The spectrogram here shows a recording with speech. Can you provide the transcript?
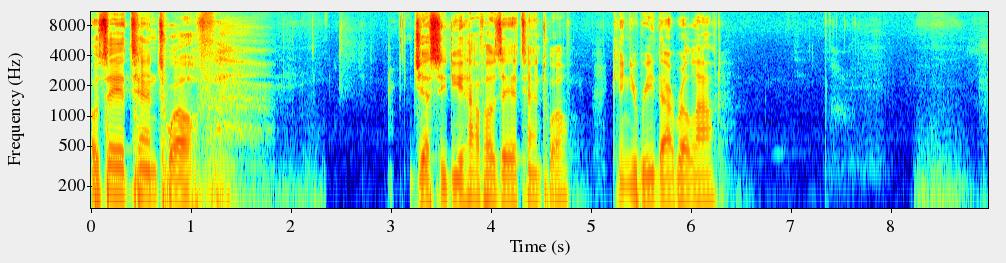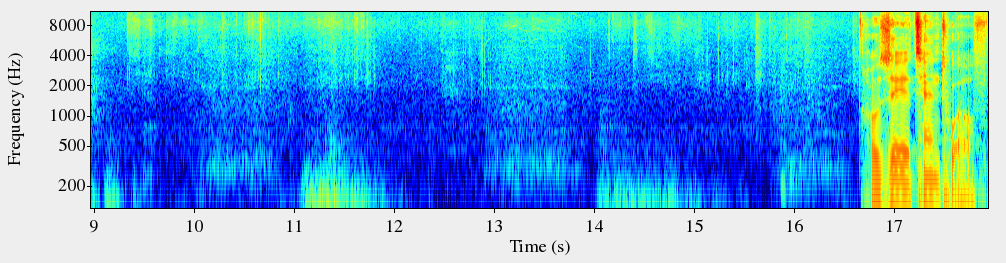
Hosea 10 12. Jesse, do you have Hosea 10 12? Can you read that real loud? Hosea 10 12.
